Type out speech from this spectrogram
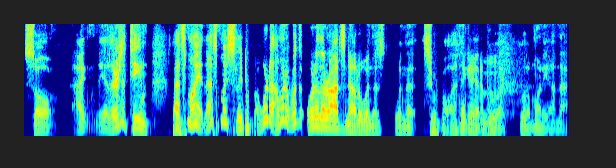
So I yeah, there's a team. That's my that's my sleeper. What what what, what are their odds now to win this win the Super Bowl? I think I got to put Oof. a little money on that.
